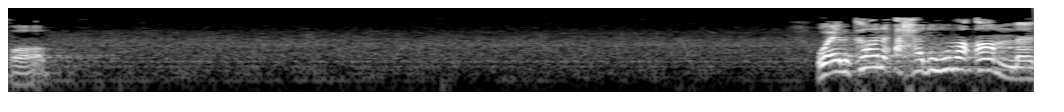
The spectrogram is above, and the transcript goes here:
خب. و ان کان أحدهما عاما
